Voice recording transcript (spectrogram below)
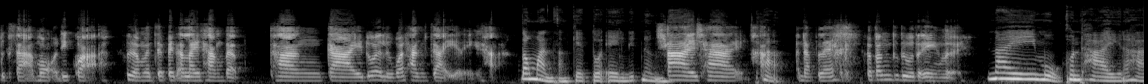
ปรึกษาหมอดีกว่าเผื่อมันจะเป็นอะไรทางแบบทางกายด้วยหรือว่าทางใจอะไรอย่างเงี้ยค่ะ ต้องหมั่นสังเกตตัวเองนิดนึง ใช่ใช่ค่ะค่ะ อันดับแรกก็ต้องดูตัวเองเลย ในหมู่คนไทยนะคะ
